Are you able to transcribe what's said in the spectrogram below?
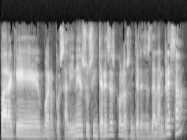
para que, bueno, pues alineen sus intereses con los intereses de la empresa?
